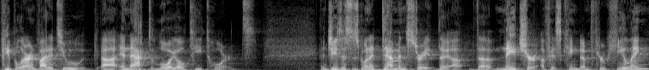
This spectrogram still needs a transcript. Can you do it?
people are invited to uh, enact loyalty towards. And Jesus is going to demonstrate the, uh, the nature of his kingdom through healing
